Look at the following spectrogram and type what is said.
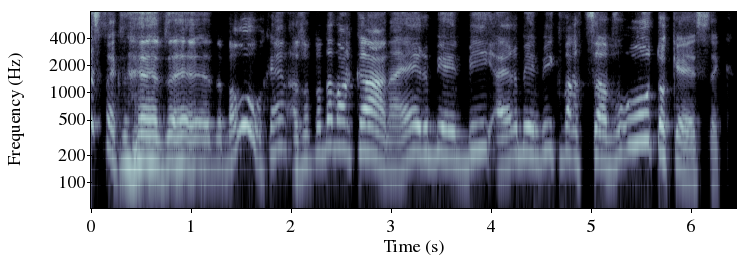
עסק, זה, זה, זה ברור, כן? אז אותו דבר כאן, ה-Airbnb, ה-Airbnb כבר צבעו אותו כעסק.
